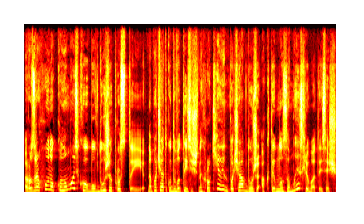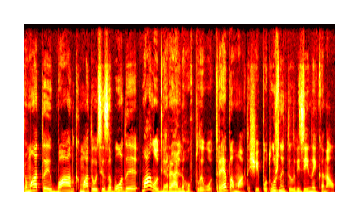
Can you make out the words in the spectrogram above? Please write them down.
розрахунок Коломойського був дуже простий. На початку 2000-х років він почав дуже активно замислюватися, що мати банк, мати оці заводи мало для реального впливу. Треба мати ще й потужний телевізійний канал.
